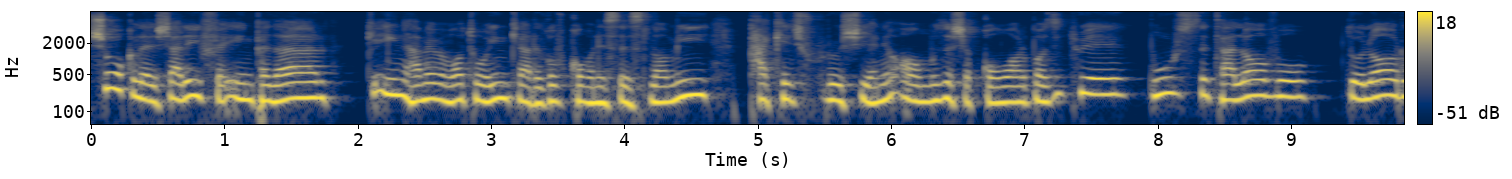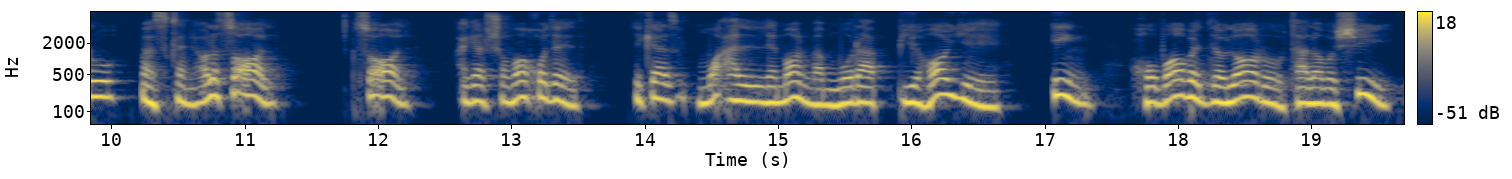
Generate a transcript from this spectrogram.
شغل شریف این پدر که این همه به ما توهین کرده گفت کمونیست اسلامی پکیج فروشی یعنی آموزش قماربازی توی بورس طلا و دلار و مسکنه. حالا سوال سوال اگر شما خودت یکی از معلمان و مربی های این حباب دلار و طلا باشی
